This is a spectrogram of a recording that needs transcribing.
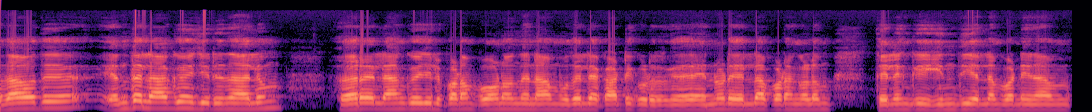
அதாவது எந்த லாங்குவேஜ் இருந்தாலும் வேறு லாங்குவேஜில் படம் போகணுன்னு நான் முதல்ல காட்டி கொடுத்துருக்கேன். என்னோட எல்லா படங்களும் தெலுங்கு ஹிந்தி எல்லாம் பண்ணி நான்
